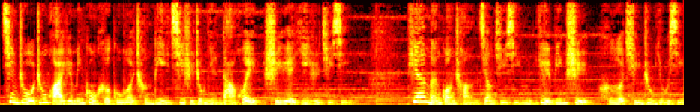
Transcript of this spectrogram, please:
庆祝中华人民共和国成立七十周年大会十月一日举行，天安门广场将举行阅兵式和群众游行，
